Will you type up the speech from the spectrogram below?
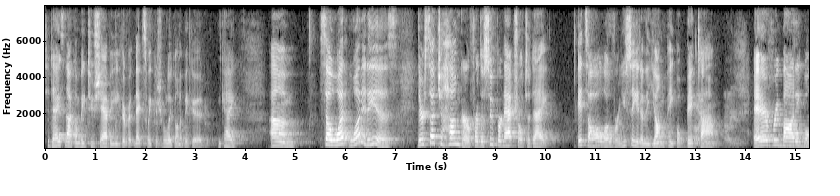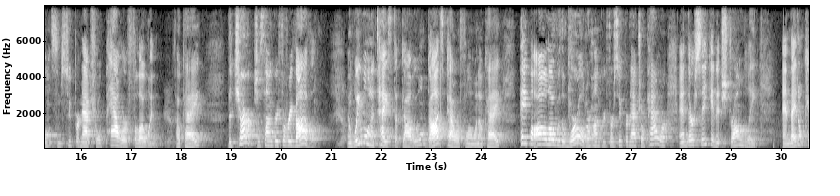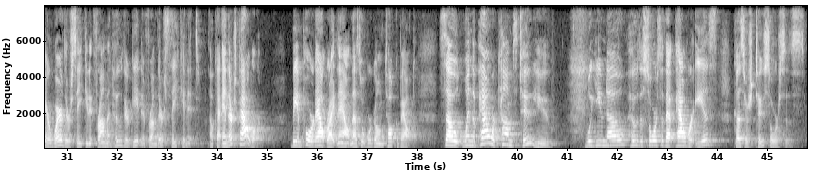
Today's not going to be too shabby either, but next week is really going to be good. Okay? Um, so, what, what it is, there's such a hunger for the supernatural today. It's all over. You see it in the young people big time. Everybody wants some supernatural power flowing, okay? The church is hungry for revival. And we want a taste of God. We want God's power flowing, okay? People all over the world are hungry for supernatural power and they're seeking it strongly. And they don't care where they're seeking it from and who they're getting it from, they're seeking it, okay? And there's power being poured out right now, and that's what we're going to talk about. So when the power comes to you, will you know who the source of that power is? Because there's two sources.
